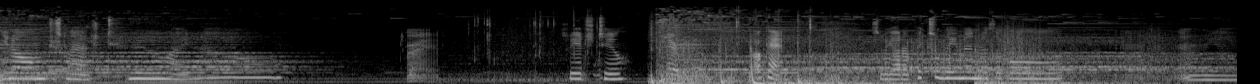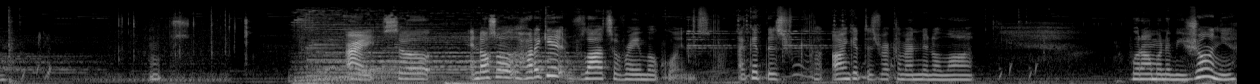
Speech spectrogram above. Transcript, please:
you know, I'm just gonna hatch two right now. We hatched two. There we go. Okay. So we got our Pixel Demon Mythical. And we go. Oops. Alright, so and also how to get lots of rainbow coins. I get this I get this recommended a lot. What I'm gonna be showing you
